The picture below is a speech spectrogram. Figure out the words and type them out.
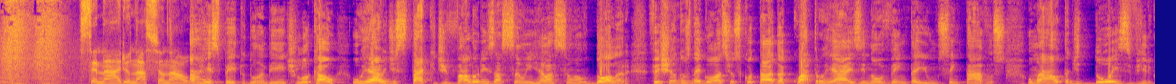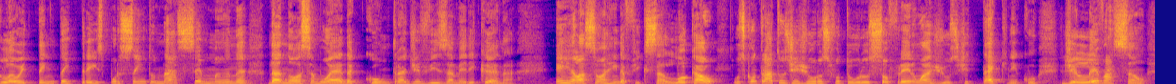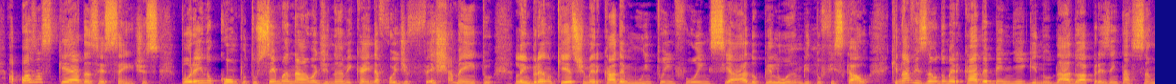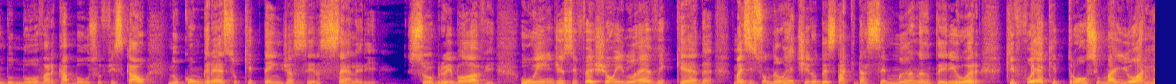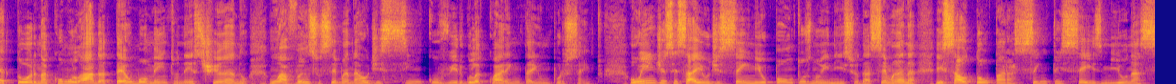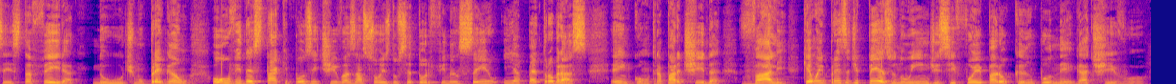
Cenário nacional. A respeito do ambiente local, o real é destaque de valorização em relação ao dólar, fechando os negócios cotado a R$ 4,91, uma alta de 2,83% na semana da nossa moeda contra a divisa americana. Em relação à renda fixa local, os contratos de juros futuros sofreram um ajuste técnico de elevação após as quedas recentes. Porém, no cômputo semanal, a dinâmica ainda foi de fechamento. Lembrando que este mercado é muito influenciado pelo âmbito fiscal, que, na visão do mercado, é benigno, dado a apresentação do novo arcabouço fiscal no Congresso, que tende a ser célere. Sobre o Ibov, o índice fechou em leve queda, mas isso não retira o destaque da semana anterior, que foi a que trouxe o maior retorno acumulado até o momento neste ano, um avanço semanal de 5,41%. O índice saiu de 100 mil pontos no início da semana e saltou para 106 mil na sexta-feira no último pregão, houve destaque positivo às ações do setor financeiro e a Petrobras. Em contrapartida, Vale, que é uma empresa de peso no índice, foi para o campo negativo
